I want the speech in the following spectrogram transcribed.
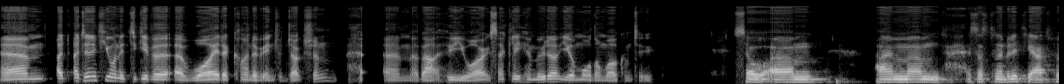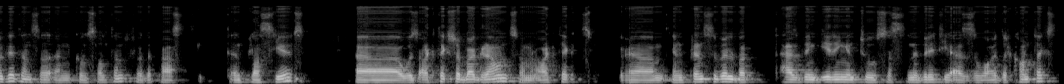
Um, I, I, don't know if you wanted to give a, a wider kind of introduction um, about who you are exactly, Hamoda. You're more than welcome to. So um, I'm um, a sustainability advocate and, and, consultant for the past 10 plus years uh, with architecture background. So I'm an architect um, in principle, but has been getting into sustainability as a wider context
